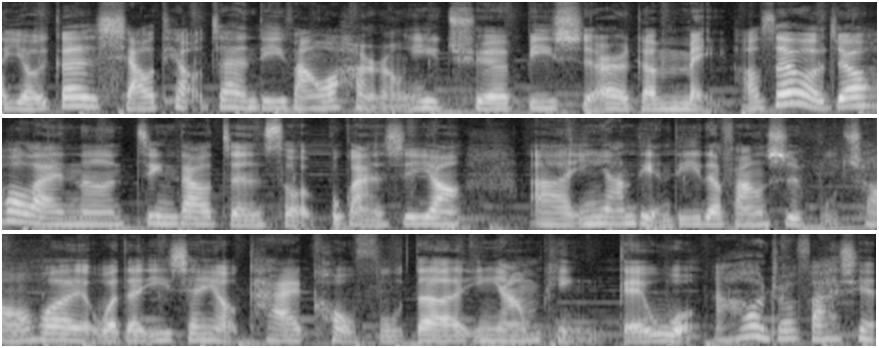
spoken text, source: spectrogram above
有一个小挑战的地方，我很容易缺 B 十二跟镁。好，所以我就后来呢进到诊所，不管是用啊营养点滴的方式补充，或我的医生有开口服的营养品给我，然后我就发现。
